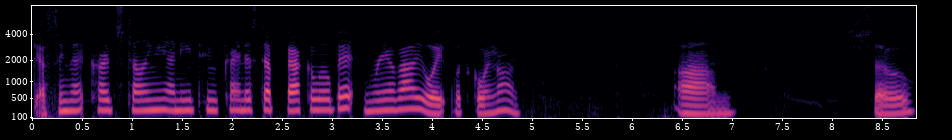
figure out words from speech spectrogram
guessing that card's telling me I need to kind of step back a little bit and reevaluate what's going on. Um, so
